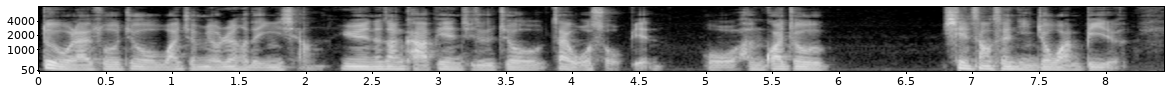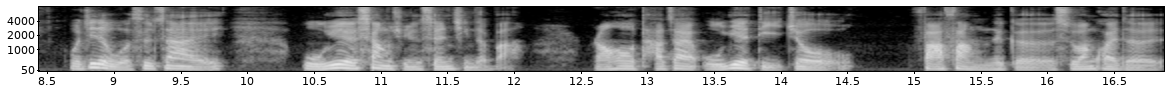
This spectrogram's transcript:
对我来说就完全没有任何的影响，因为那张卡片其实就在我手边，我很快就线上申请就完毕了。我记得我是在五月上旬申请的吧，然后他在五月底就发放那个十万块的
